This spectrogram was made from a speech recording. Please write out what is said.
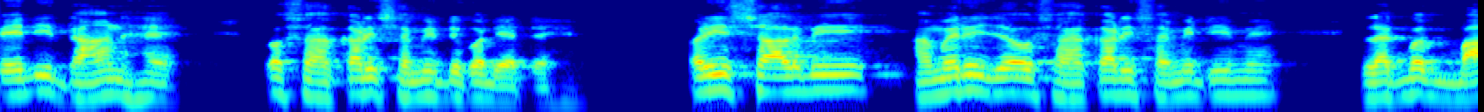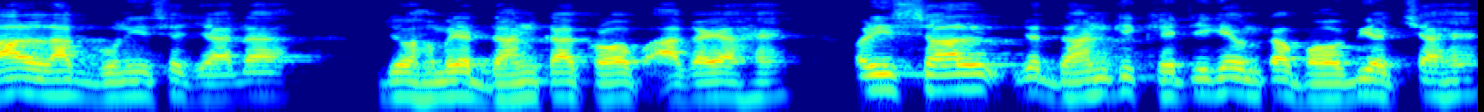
पेड़ी धान है वो तो सहकारी समिति को देते हैं और इस साल भी हमारी जो सहकारी समिति में लगभग बारह लाख गुनी से ज़्यादा जो हमारे धान का क्रॉप आ गया है और इस साल जो धान की खेती के उनका भाव भी अच्छा है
